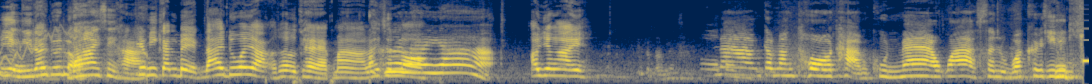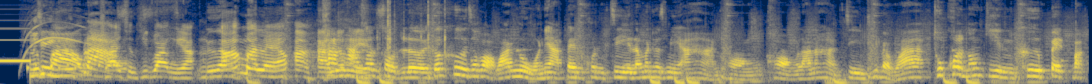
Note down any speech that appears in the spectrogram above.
มีอย่างนี้ได้ด้วยเหรอได้สิคะมีการเบรกได้ด้วยอะ เธอแขกมาไล่คืฉันอรอะอไรอะ เอายังไง นางกำลังโทรถามคุณแม่ว่าสรุปว่าคริสกินติน หรือเปล่า จริงหรือเปล่า ใช่ฉันคิดว่าอย่างเงี้ยเรื่อง อ้าวมาแล้วอะอะเรื่องคำถามนี้ สดๆเลยก็คือจะบอกว่าหนูเนี่ยเป็นคนจีนแล้วมันจะมีอาหารของของร้านอาหารจีนที่แบบว่าทุกคนต้องกินคือเป็ดปัก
